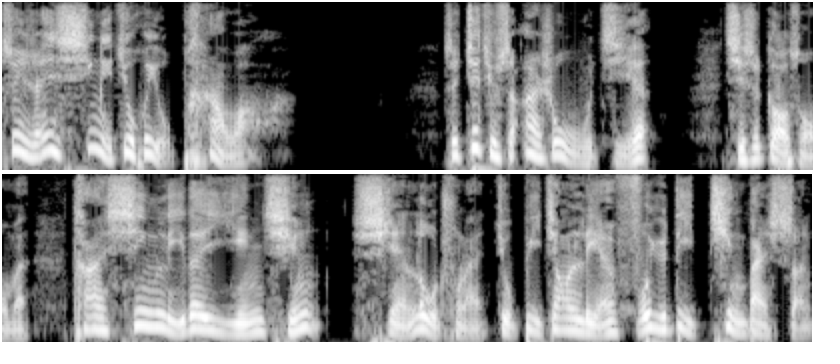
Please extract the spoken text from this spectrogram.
所以人心里就会有盼望啊，所以这就是二十五节，其实告诉我们，他心里的隐情显露出来，就必将脸伏于地敬拜神。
